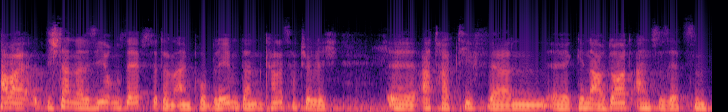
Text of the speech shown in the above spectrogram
Aber die Standardisierung selbst wird dann ein Problem. Dann kann es natürlich äh, attraktiv werden, äh, genau dort anzusetzen,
